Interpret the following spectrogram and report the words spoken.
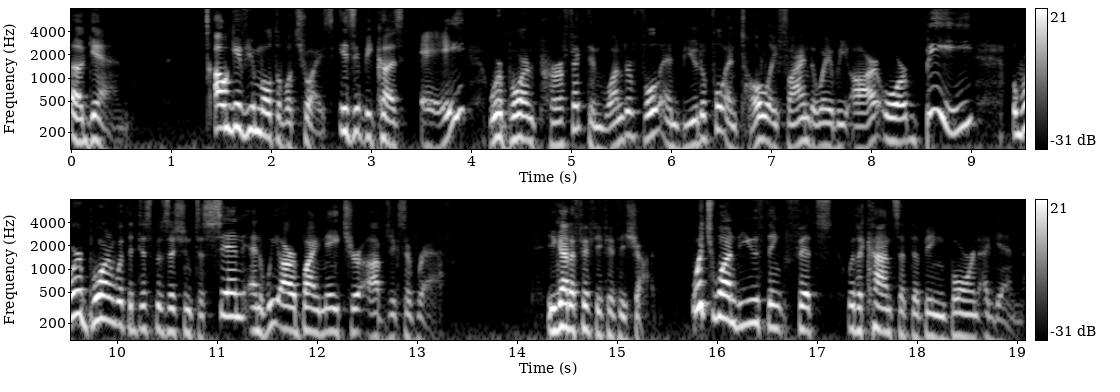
again? I'll give you multiple choice. Is it because A, we're born perfect and wonderful and beautiful and totally fine the way we are, or B, we're born with a disposition to sin and we are by nature objects of wrath? You got a 50 50 shot. Which one do you think fits with the concept of being born again?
